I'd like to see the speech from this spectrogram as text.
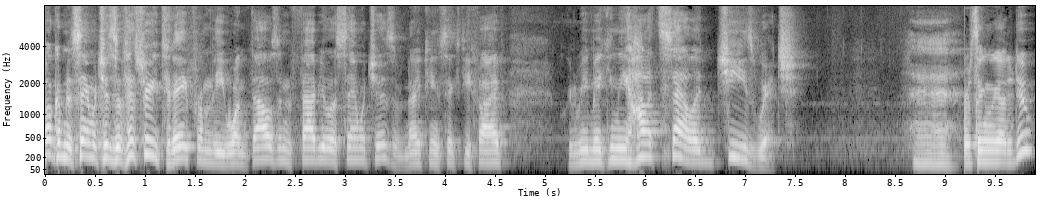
Welcome to Sandwiches of History. Today from the 1000 Fabulous Sandwiches of 1965, we're going to be making the hot salad cheesewich. First thing we got to do,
